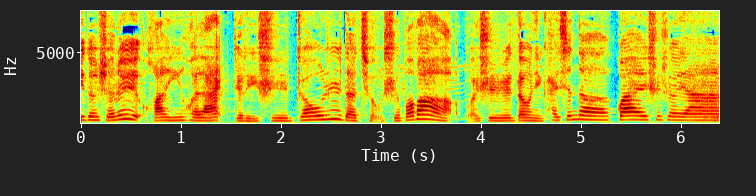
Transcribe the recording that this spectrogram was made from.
一段旋律，欢迎回来，这里是周日的糗事播报，我是逗你开心的怪叔叔呀。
